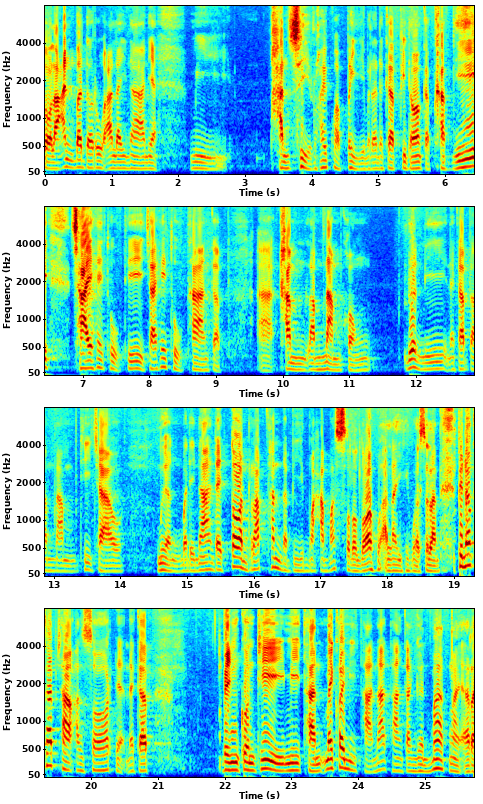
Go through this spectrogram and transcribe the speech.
ตอลาอันบัตดารุอะไลนาเนี่ย มีพันสี่ร้อยกว่าปีมาแล้วนะครับ พี่น้องกับคำนี้ใช้ให้ถูกที่ใช้ให้ถูกทางกับคำลำนำของเรื่องนี้นะครับลำนำที่ชาวเมืองบาดินาได้ต้อนรับท่านนบีมุฮัมมัดสุลลัลฮุอะลัยฮิวะสัลลัมพี่น้องครับชาวอันซอรเนี่ยนะครับเป็นคนที่มีฐานไม่ค่อยมีฐานะทางการเงินมากมายอะไร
